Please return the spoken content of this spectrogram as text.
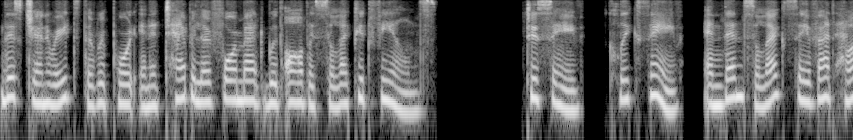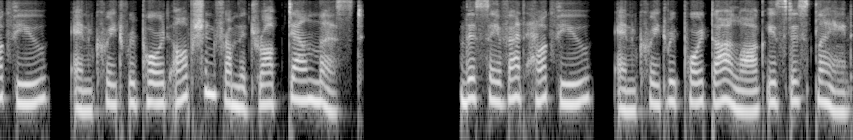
This generates the report in a tabular format with all the selected fields. To save, click Save, and then select Save Ad Hoc View, and Create Report option from the drop-down list. The Save Ad Hoc View and Create Report dialog is displayed.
